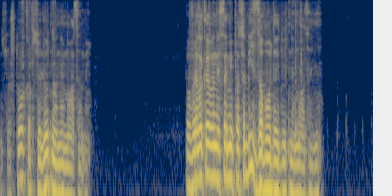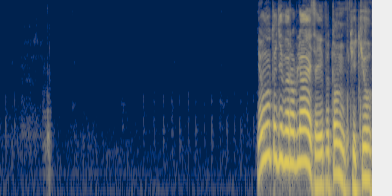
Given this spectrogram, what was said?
Ось шток абсолютно не мазаний. Оверлоки вони самі по собі з заводу йдуть не мазані. І воно тоді виробляється, і потім тютю.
